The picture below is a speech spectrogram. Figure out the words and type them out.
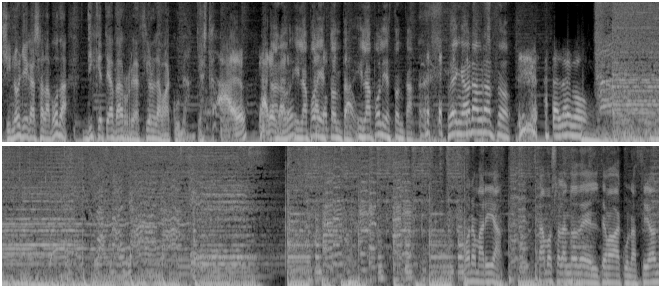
si no llegas a la boda, di que te ha dado reacción la vacuna. Ya está. Claro, claro, Claro, claro. y la poli es tonta, pensado. y la poli es tonta. Venga, un abrazo. Hasta luego. Bueno, María, estamos hablando del tema vacunación.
